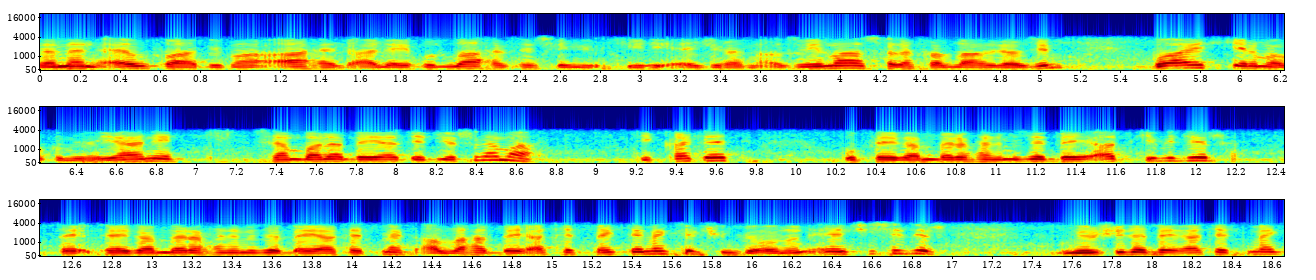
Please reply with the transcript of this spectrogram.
ve men evfa bima ahed aleyhullah feseyutihi ecran azima sadakallahu lazim. Bu ayet-i kerime okunuyor. Yani sen bana beyat ediyorsun ama dikkat et bu Peygamber Efendimiz'e beyat gibidir. Pe Peygamber Efendimiz'e beyat etmek, Allah'a beyat etmek demektir. Çünkü onun elçisidir. Mürşide beyat etmek,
